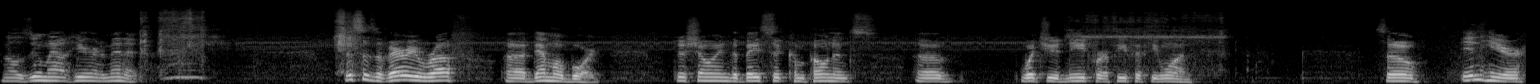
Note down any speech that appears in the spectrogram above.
and I'll zoom out here in a minute. This is a very rough uh, demo board just showing the basic components of what you'd need for a P51. So in here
